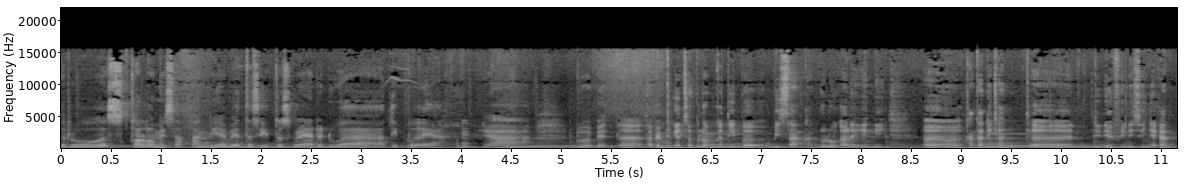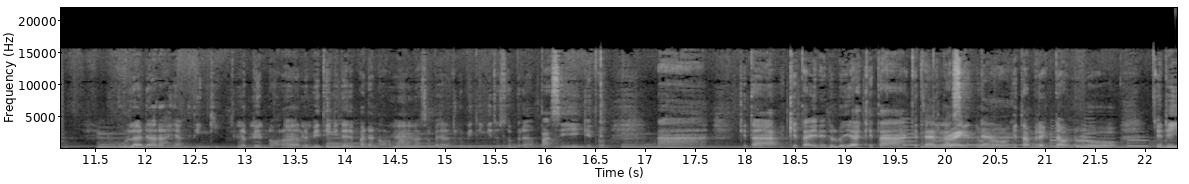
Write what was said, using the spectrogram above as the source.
terus kalau misalkan diabetes itu sebenarnya ada dua tipe ya? Ya dua bet eh, tapi mungkin sebelum ke tipe bisa dulu kali ini. Eh, kan tadi kan eh, di definisinya kan gula darah yang tinggi lebih no- eh, lebih tinggi daripada normal. Nah sebenarnya lebih tinggi itu seberapa sih gitu. Nah kita kita ini dulu ya kita kita, Kita jelasin dulu breakdown. kita breakdown dulu. Jadi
